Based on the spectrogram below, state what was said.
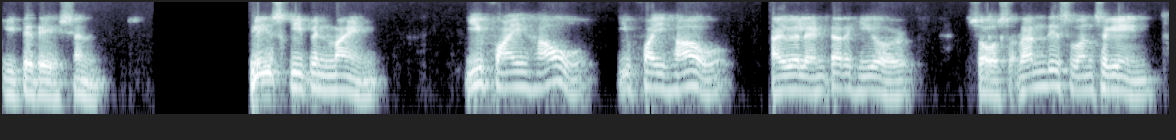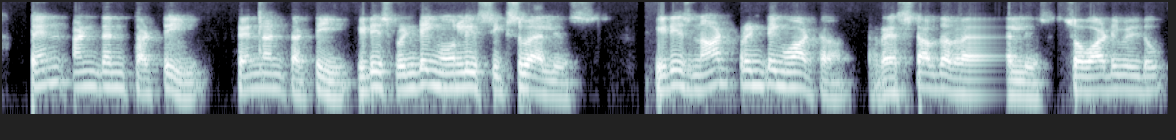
iteration. Please keep in mind, if I have, if I have, I will enter here. So run this once again, 10 and then 30, 10 and 30. It is printing only six values. It is not printing what? Rest of the values. So what you will do?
